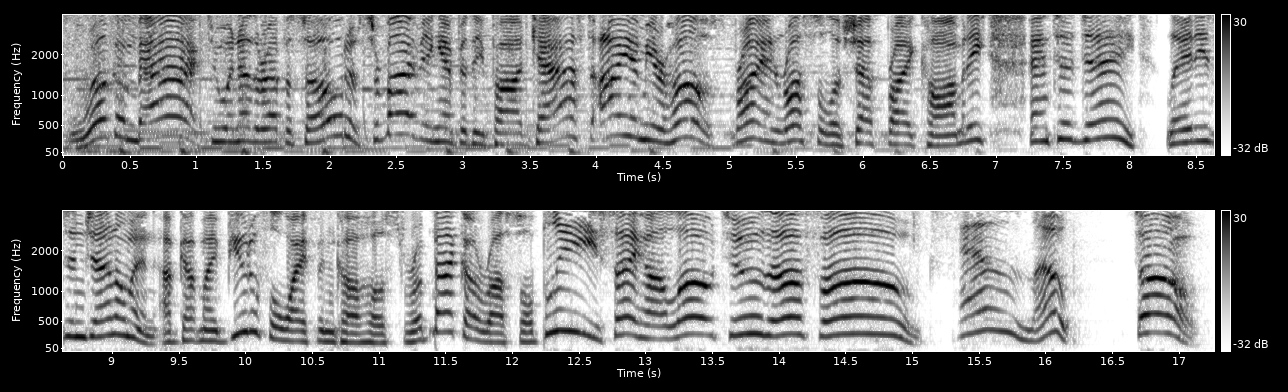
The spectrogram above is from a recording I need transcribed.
Welcome back to another episode of Surviving Empathy Podcast. I am your host, Brian Russell of Chef Bright Comedy. And today, ladies and gentlemen, I've got my beautiful wife and co-host, Rebecca Russell. Please say hello to the folks. Hello. So,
